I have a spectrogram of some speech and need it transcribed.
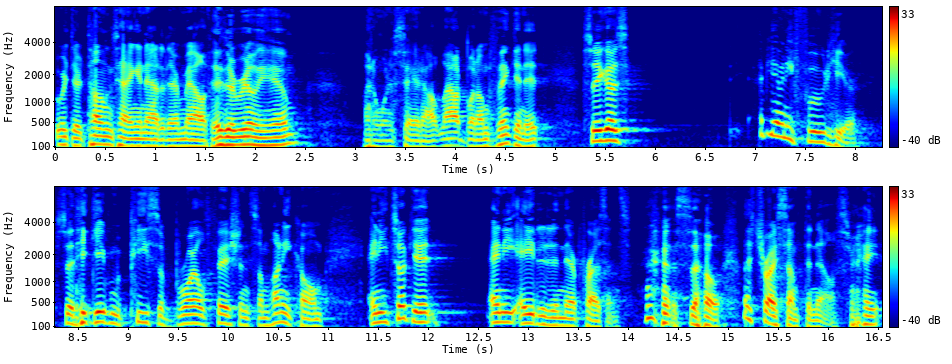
with their tongues hanging out of their mouth. Is it really him? I don't want to say it out loud, but I'm thinking it. So he goes, Have you any food here? So he gave him a piece of broiled fish and some honeycomb, and he took it and he ate it in their presence. so let's try something else, right?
